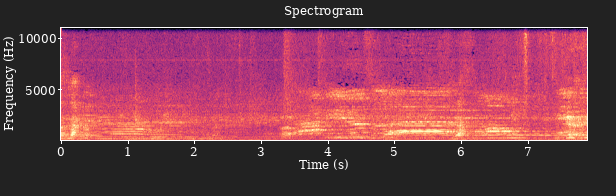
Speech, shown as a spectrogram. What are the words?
on that Okay.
